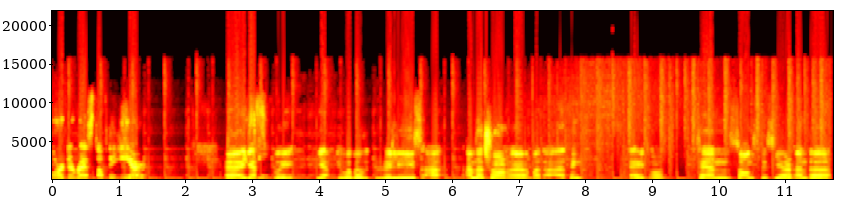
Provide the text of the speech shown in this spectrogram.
for the rest of the year? Uh, yes, we yeah we will release. Uh, I'm not sure, uh, but I think eight or 10 songs this year, and uh,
